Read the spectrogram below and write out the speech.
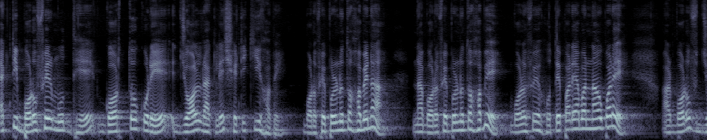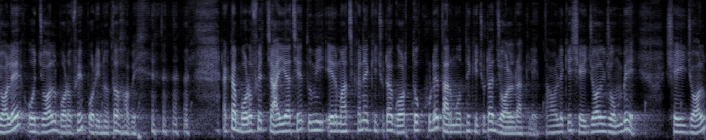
একটি বরফের মধ্যে গর্ত করে জল রাখলে সেটি কি হবে? বরফে পরিণত হবে না? না বরফে পরিণত হবে? বরফে হতে পারে, আবার নাও পারে? আর বরফ জলে ও জল বরফে পরিণত হবে। একটা বরফের চাই আছে, তুমি এর মাঝখানে কিছুটা গর্ত খুঁড়ে তার মধ্যে কিছুটা জল রাখলে, তাহলে কি সেই জল জমবে? সেই জল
